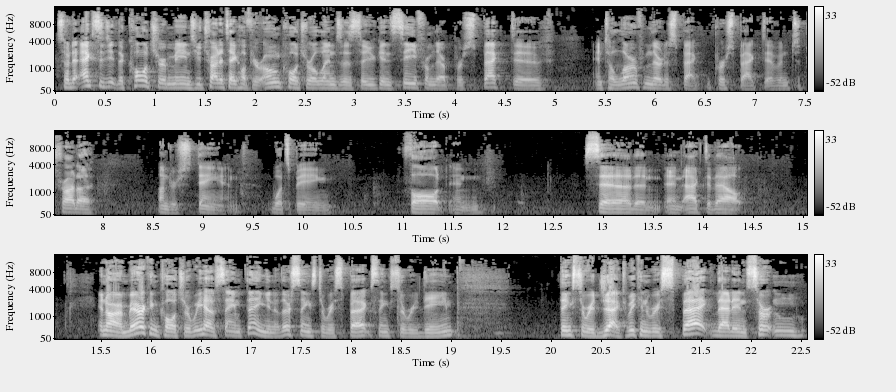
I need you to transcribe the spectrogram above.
So to exegete the culture means you try to take off your own cultural lenses so you can see from their perspective and to learn from their perspective and to try to understand what's being thought and said and, and acted out. In our American culture, we have the same thing. You know, there's things to respect, things to redeem, things to reject. We can respect that in certain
